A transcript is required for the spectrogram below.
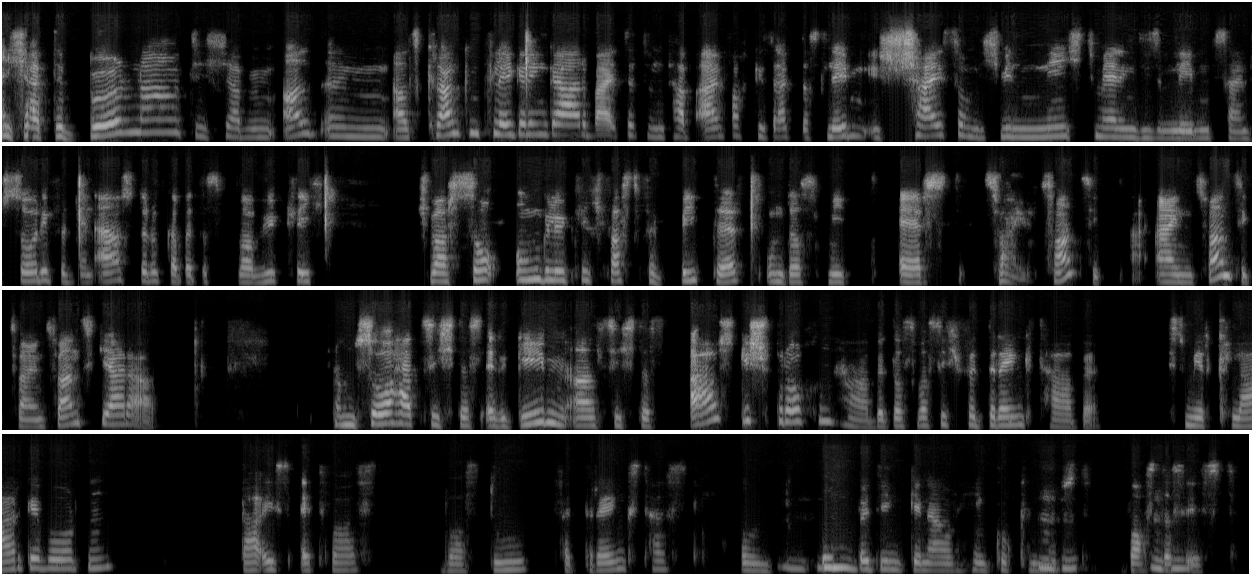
ich hatte Burnout, ich habe im, als Krankenpflegerin gearbeitet und habe einfach gesagt, das Leben ist scheiße und ich will nicht mehr in diesem Leben sein. Sorry für den Ausdruck, aber das war wirklich, ich war so unglücklich, fast verbittert und das mit erst 22, 21, 22 Jahre alt. Und so hat sich das ergeben, als ich das ausgesprochen habe, das, was ich verdrängt habe, ist mir klar geworden, da ist etwas, was du verdrängt hast und mhm. unbedingt genau hingucken mhm. musst, was mhm. das ist.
